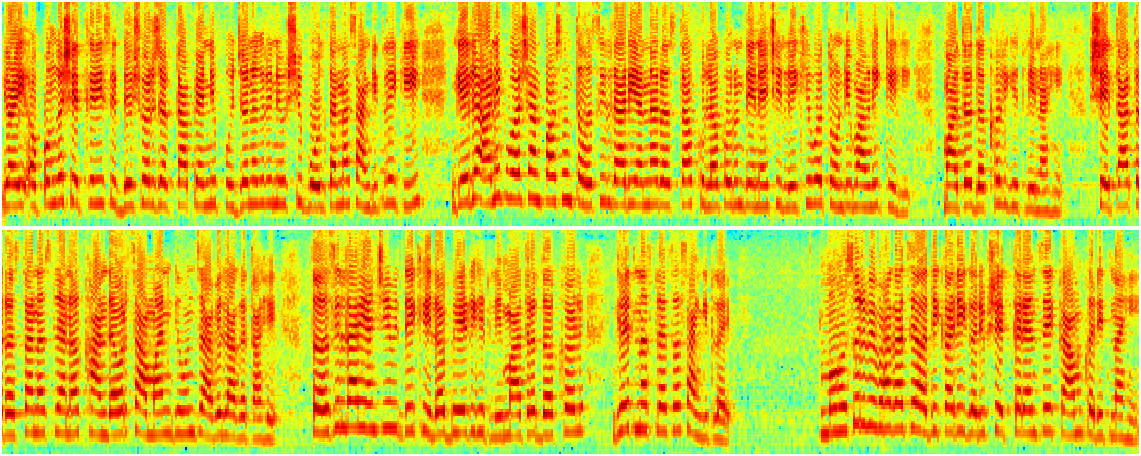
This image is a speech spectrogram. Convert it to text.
यावेळी अपंग शेतकरी सिद्धेश्वर जगताप यांनी पूज्यनगरी न्यूजशी बोलताना सांगितले की गेल्या अनेक वर्षांपासून तहसीलदार यांना रस्ता खुला करून देण्याची लेखी व तोंडी मागणी केली. मात्र दखल घेतली नाही. शेतात रस्ता नसल्यानं खांद्यावर सामान घेऊन जावे लागत आहे. तहसीलदार यांची देखील भेट घेतली मात्र दखल घेत नसल्याचं सांगितलंय. महसूल विभागाचे अधिकारी गरीब शेतकऱ्यांचे काम करीत नाही.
